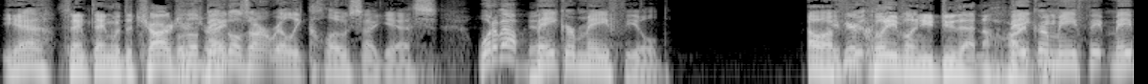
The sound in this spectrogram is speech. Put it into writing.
Yeah. Same thing with the Chargers, Well, the right? Bengals aren't really close, I guess. What about Yeah. Baker Mayfield? oh, if, if you're, you're- Cleveland, you do that in a heartbeat. Baker Mayfield, May,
